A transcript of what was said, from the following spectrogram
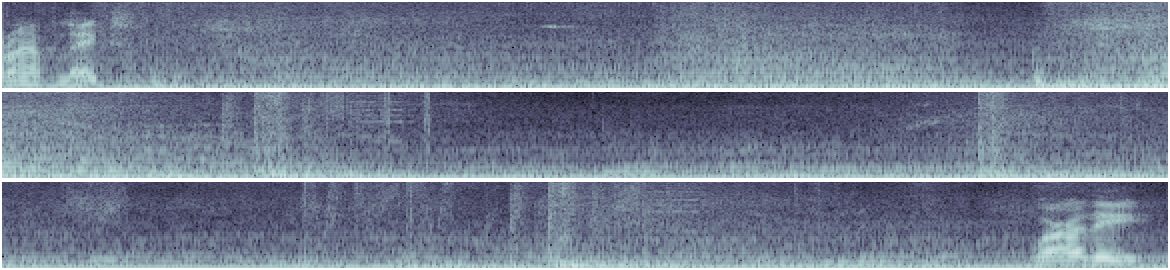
I don't have legs. Where are they?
